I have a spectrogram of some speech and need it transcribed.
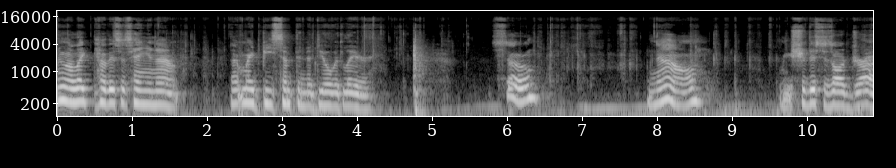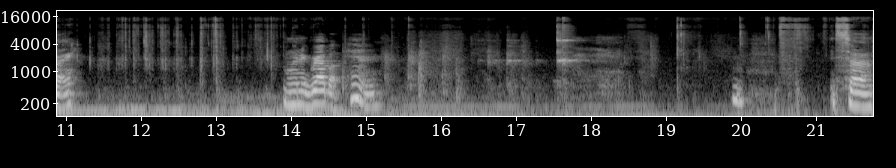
Oh, I like how this is hanging out. That might be something to deal with later. So, now, make sure this is all dry. I'm to grab a pen. It's a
